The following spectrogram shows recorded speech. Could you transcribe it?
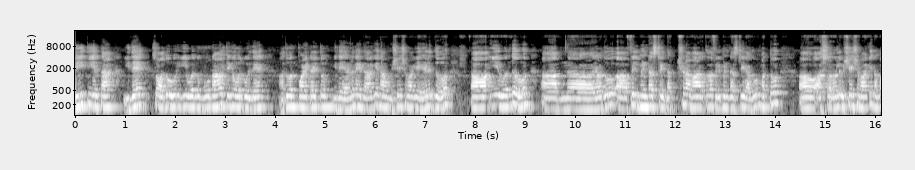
ಭೀತಿ ಅಂತ ಇದೆ. ಸೊ ಅದು ಈ ಒಂದು ಮೂರ್ನಾಲ್ಕು ತಿಂಗಳವರೆಗೂ ಇದೆ. ಅದು ಒಂದು ಪಾಯಿಂಟ್ ಆಯಿತು. ಇನ್ನು ಎರಡನೇದಾಗಿ ನಾವು ವಿಶೇಷವಾಗಿ ಹೇಳಿದ್ದು ಈ ಒಂದು ಯಾವುದು ಫಿಲ್ಮ್ ಇಂಡಸ್ಟ್ರಿ ದಕ್ಷಿಣ ಭಾರತದ ಫಿಲ್ಮ್ ಇಂಡಸ್ಟ್ರಿ ಅದು ಮತ್ತು ಅಷ್ಟರಲ್ಲಿ ವಿಶೇಷವಾಗಿ ನಮ್ಮ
